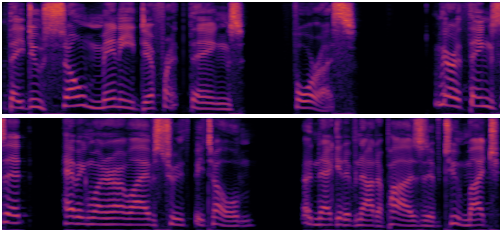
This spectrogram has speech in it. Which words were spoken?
They do so many different things for us. There are things that having one in our lives, truth be told, a negative, not a positive, too much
